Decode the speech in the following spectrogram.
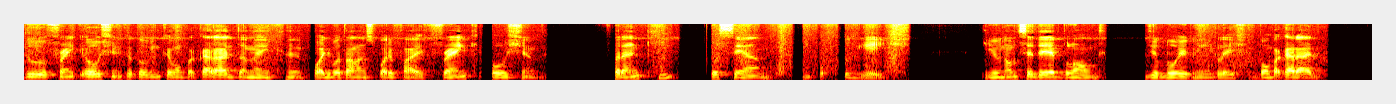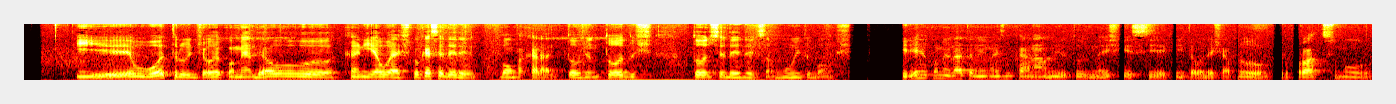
do Frank Ocean, que eu tô ouvindo que é bom pra caralho também. Pode botar lá no Spotify. Frank Ocean. Frank Oceano, em português. E o nome do CD é Blonde, de loiro em inglês. Bom pra caralho. E o outro que eu recomendo é o Kanye West. Qualquer CD dele. Bom pra caralho. Tô ouvindo todos. Todos os CDs dele são muito bons. Queria recomendar também mais um canal no YouTube, mas esqueci aqui. Então vou deixar pro, pro próximo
